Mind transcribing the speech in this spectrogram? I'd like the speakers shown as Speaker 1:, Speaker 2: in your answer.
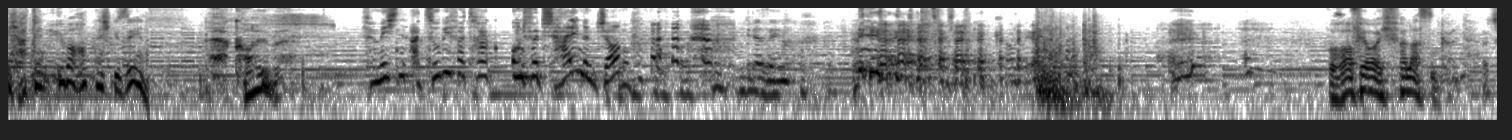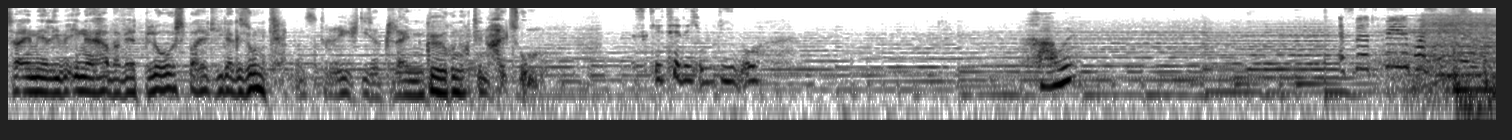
Speaker 1: Ich habe den überhaupt nicht gesehen.
Speaker 2: Herr Kolbe.
Speaker 3: Für mich ein Azubi-Vertrag und für Charlie einen Job? Wiedersehen.
Speaker 1: Worauf ihr euch verlassen könnt.
Speaker 2: Verzeih mir, liebe Inge, aber werd bloß bald wieder gesund. Sonst drehe ich dieser kleinen Göre noch den Hals um.
Speaker 4: Es geht hier nicht um Dino.
Speaker 3: Raul?
Speaker 5: Wird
